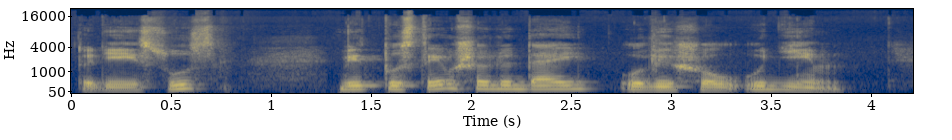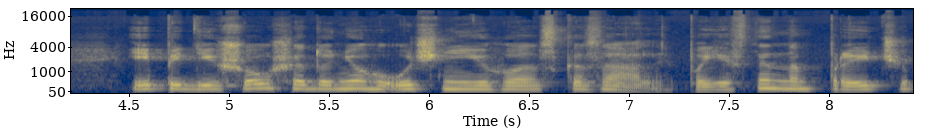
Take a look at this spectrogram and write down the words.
Тоді Ісус, відпустивши людей, увійшов у дім. І, підійшовши до нього, учні його, сказали Поясни нам притчу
